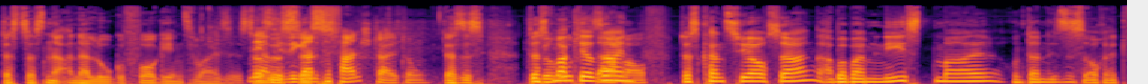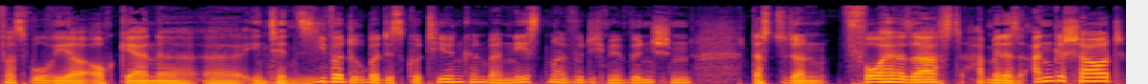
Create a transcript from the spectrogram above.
dass das eine analoge Vorgehensweise ist. Ja, Das aber ist die ganze das, Veranstaltung. das ist, das mag ja sein. darauf. Das kannst du ja auch sagen, aber beim nächsten Mal, und dann ist es auch etwas, wo wir auch gerne äh, intensiver darüber diskutieren können, beim nächsten Mal würde ich mir wünschen, dass du dann vorher sagst, hab mir das angeschaut,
